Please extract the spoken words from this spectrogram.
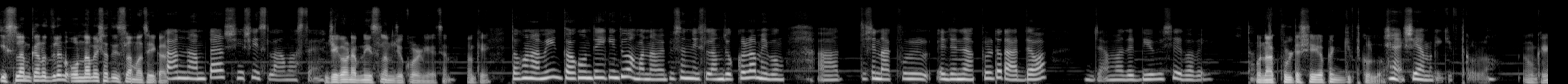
ইসলাম কেন দিলেন? ওর নামের সাথে ইসলাম আছে এই কারণে। তার নামটা শেষে ইসলাম আছে। যে কারণে আপনি ইসলাম যোগ করে নিয়েছেন ওকে তখন আমি তখন থেকে কিন্তু আমার নামের পিছনে ইসলাম যোগ করলাম এবং আহ, সে নাকফুল এই যে নাকফুলটা তার দেওয়া যে আমাদের বিয়ে হয়েছে এভাবে ও নাগফুলটা সে আপনাকে গিফট করল? হ্যাঁ সে আমাকে গিফট করল। ওকে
